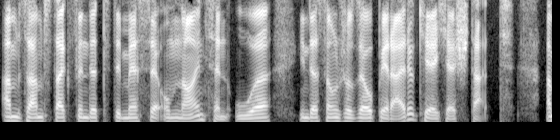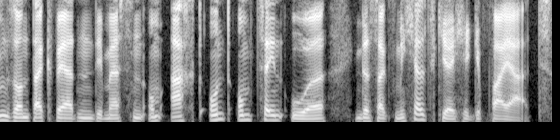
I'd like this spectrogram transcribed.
Am Samstag findet die Messe um 19 Uhr in der San José Operario Kirche statt. Am Sonntag werden die Messen um 8 und um 10 Uhr in der St. Michaelskirche gefeiert.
